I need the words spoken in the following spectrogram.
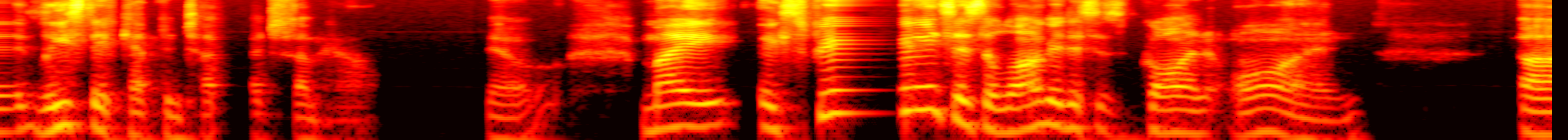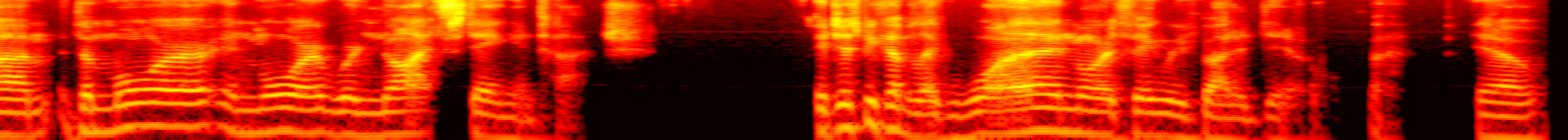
at least they've kept in touch somehow. You know, my experience is the longer this has gone on, um, the more and more we're not staying in touch. It just becomes like one more thing we've got to do, you know,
